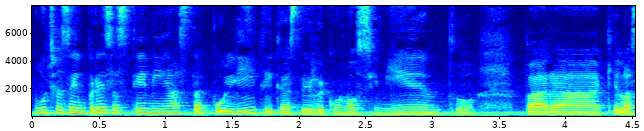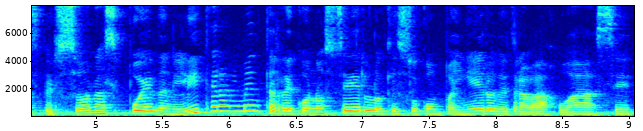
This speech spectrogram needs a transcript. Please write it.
Muchas empresas tienen hasta políticas de reconocimiento para que las personas puedan literalmente reconocer lo que su compañero de trabajo hace,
